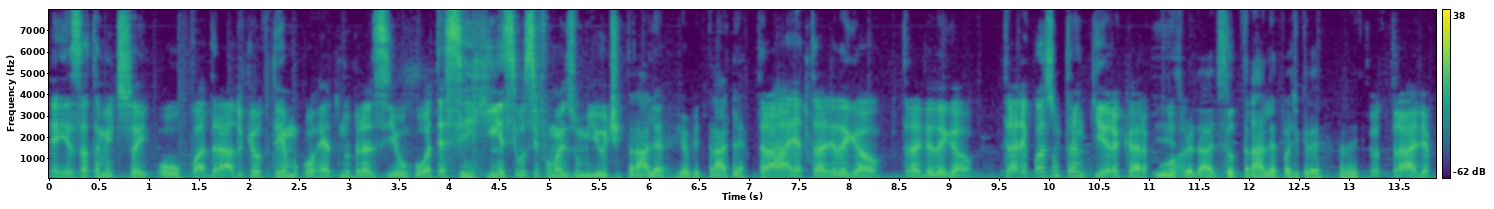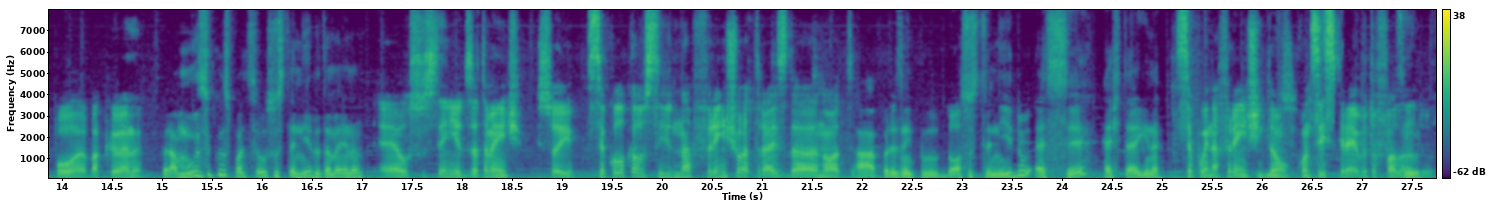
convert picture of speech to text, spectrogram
É exatamente isso aí. Ou quadrado, que é o termo correto no Brasil. Ou até cerquinha, se você for mais humilde. Tralha, já ouvi, tralha. Tralha, tralha é legal. Tralha é legal. Tralha é quase um tranqueira, cara. Isso, Porra. verdade. Seu tralha, pode crer. Olha aí. Seu tralha, porra, bacana. Pra músicos pode ser o sustenido também, né? É o sustenido, exatamente. Isso aí. Você colocar o sustenido na frente ou atrás da nota? Ah, por exemplo, dó sustenido é C, hashtag, né? Você põe na frente, então. Isso. Quando você escreve, eu tô falando.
